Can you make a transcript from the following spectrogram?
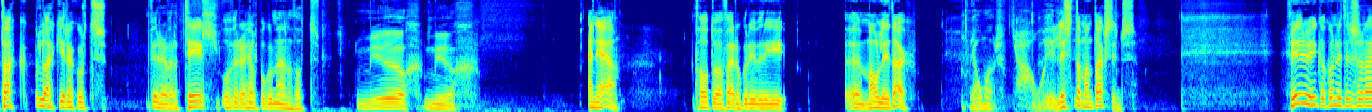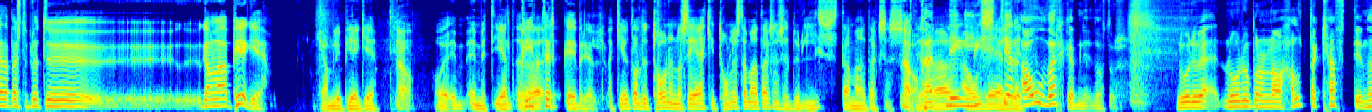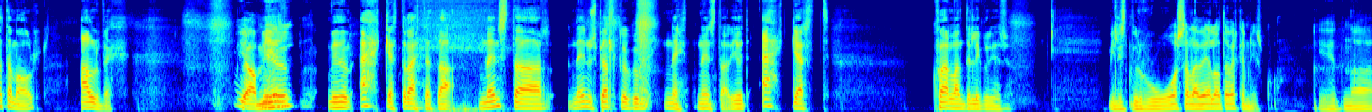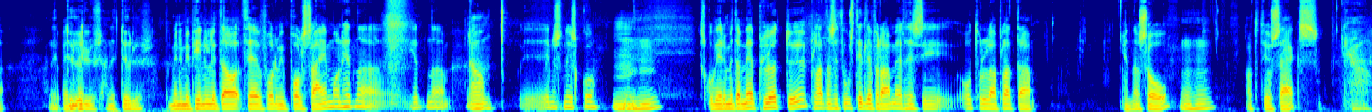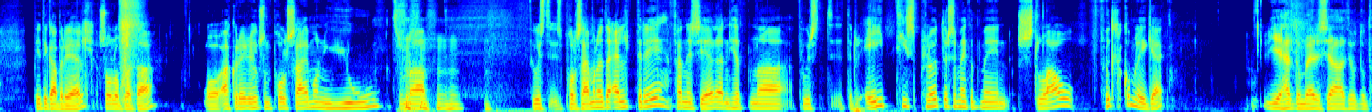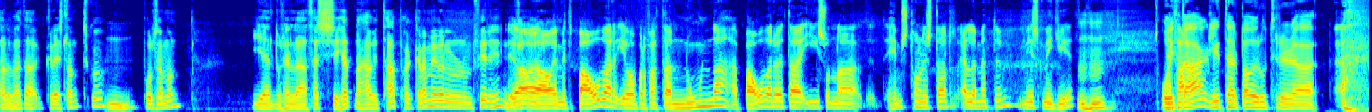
Takk Lucky Records fyrir að vera til og fyrir að hjálpa okkur með hann þátt mjög, mjög En já, þáttu að færa okkur yfir í uh, málið í dag? Já maður. Já, listamann dagsins. Þið eru hinga konni til þess að ræða bestu plötu uh, gamla PG gamli PG Já. og ein- einmitt, ég held að Peter Gabriel. Það gefur aldrei tónin að segja ekki tónlistamæður dagsins, þetta er listamæður dagsins hvernig líst þér á verkefnið, doktor? Nú erum við, nú erum við búin að ná að halda kjafti um þetta mál alveg. Já, mér, höfum, við höfum ekkert rætt þetta neinstaðar, neinu spjallklökum neitt, neinstaðar, ég veit ekkert hvar landið liggur í þessu. Mér líst mér rosalega vel á þetta verkefni sko. ég hérna hann er Það dulur, hann er dulur minnir mér pínulítið á þegar við fórum í Paul Simon hérna, hérna Já, einu sinni sko. Mm -hmm. sko við erum þetta með plötu platan sem þú stillir fram er þessi ótrúlega plata hérna Só, Mm 86 Píti Gabriel, soloplata og akkur er ég að hugsa um Paul Simon? Jú, svona þú veist, Paul Simon er þetta eldri þannig séð, en hérna þú veist, þetta eru 80s plötur sem einhvern megin slá fullkomlega í gegn. Ég held nú meiri sé að þjóttum tala um þetta Greisland, sko, mm. Pól Samon ég held nú hreinlega að þessi hérna hafi tapað grammivelunum fyrir hinn Já, já, einmitt báðar, ég var bara að fatta að núna að báðar auðvitað í svona heimstónlistar elementum, mismikið. Mhm. Og En í dag líta þær báður út fyrir að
